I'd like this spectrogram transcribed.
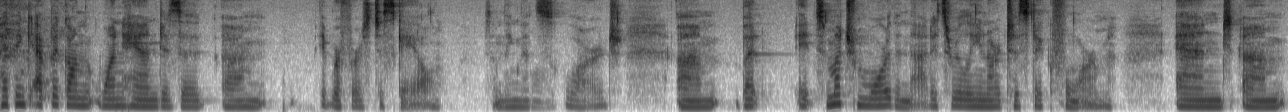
I think epic on one hand is a, um, it refers to scale, something that's large. Um, but it's much more than that. It's really an artistic form. And um,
